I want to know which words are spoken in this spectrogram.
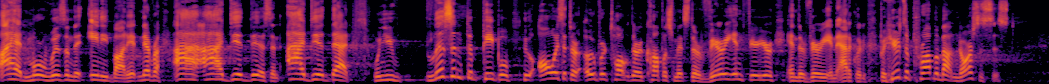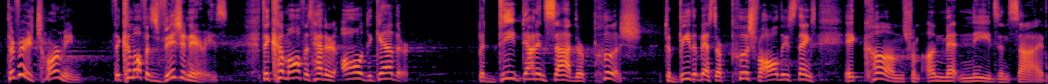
I had more wisdom than anybody. It never, I, I did this and I did that. When you listen to people who always have to overtalk their accomplishments, they're very inferior and they're very inadequate. But here's the problem about narcissists they're very charming. They come off as visionaries, they come off as having it all together. But deep down inside, their push to be the best, their push for all these things, it comes from unmet needs inside.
